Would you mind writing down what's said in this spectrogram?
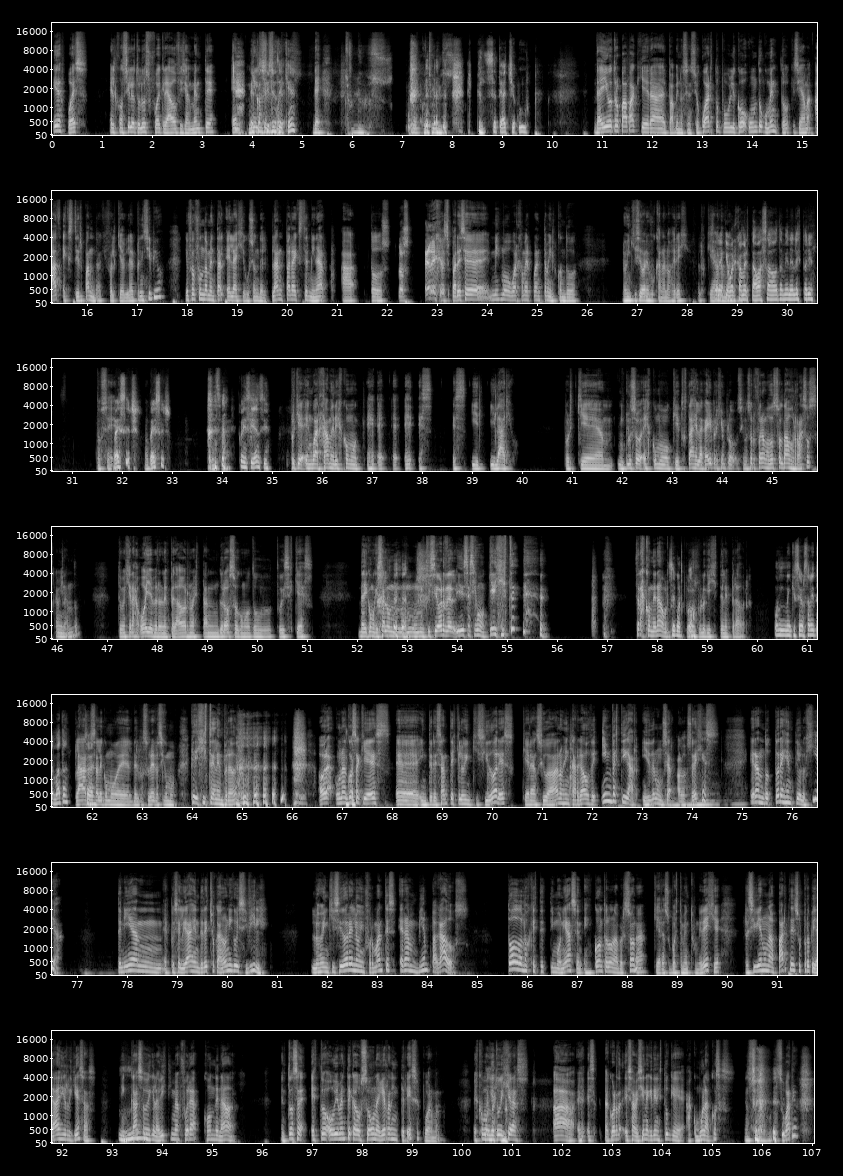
Y después, el concilio de Toulouse fue creado oficialmente en ¿El concilio de qué? De Toulouse. De Toulouse. CTHU. De ahí otro papa, que era el Papa Inocencio IV, publicó un documento que se llama Ad Extirpanda, que fue el que hablé al principio, que fue fundamental en la ejecución del plan para exterminar a todos los herejes. Parece mismo Warhammer 40.000, cuando los inquisidores buscan a los herejes. los que ¿Será que Warhammer está basado también en la historia? No sé. Puede ser, puede ser. Coincidencia. Porque en Warhammer es como. es, es, es, es hilario. Porque mm, incluso es como que tú estás en la calle, por ejemplo, si nosotros fuéramos dos soldados rasos caminando, tú me dijeras, oye, pero el emperador no es tan grosso como tú, tú dices que es. De ahí como que sale un, inquisidor y dice así como, ¿qué dijiste? Serás condenado por, por, lo que dijiste el emperador. ¿Un inquisidor sale y te mata? Claro, sale como del, del basurero, así como, ¿qué dijiste del emperador? Ahora, una cosa que es eh, interesante es que los inquisidores que eran ciudadanos encargados de investigar y denunciar a los herejes, eran doctores en teología. Tenían especialidades en derecho canónico y civil. Los inquisidores y los informantes eran bien pagados. Todos los que testimoniasen en contra de una persona, que era supuestamente un hereje, recibían una parte de sus propiedades y riquezas, en caso de mm. que la víctima fuera condenada. Entonces, esto obviamente causó una guerra de intereses, pues, hermano. Es como que tú dijeras, ah, e-, ¿te acuerdas esa vecina que tienes tú que acumula cosas en su, patio?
